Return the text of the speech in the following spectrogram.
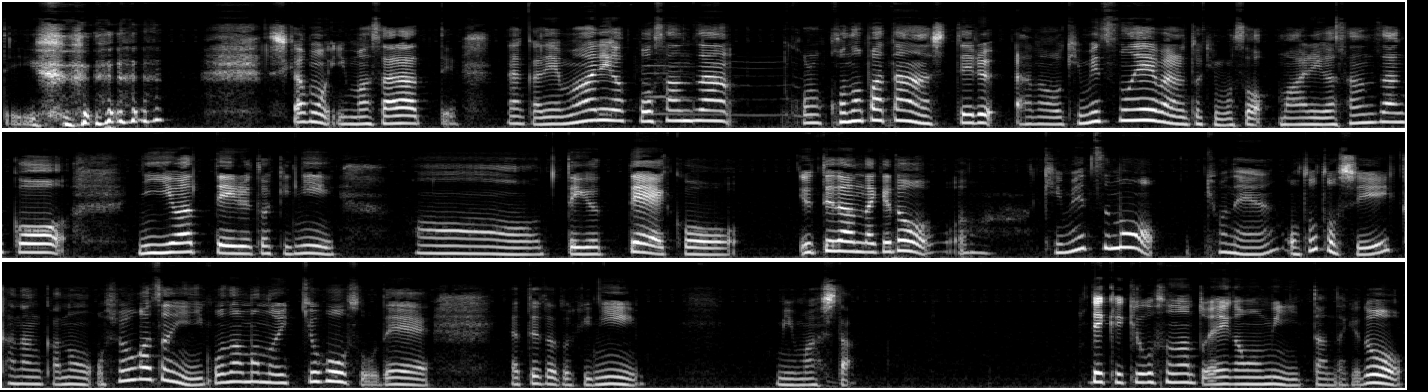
ていう。しかも今更って。なんかね周りがこう散々このこのパターン知ってる。あの「鬼滅の刃」の時もそう。周りが散々こうにぎわっている時に「おー」って言ってこう言ってたんだけど「鬼滅」も去年一昨年かなんかのお正月にニコ生の一挙放送でやってた時に見ましたで結局その後映画も見に行ったんだけど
